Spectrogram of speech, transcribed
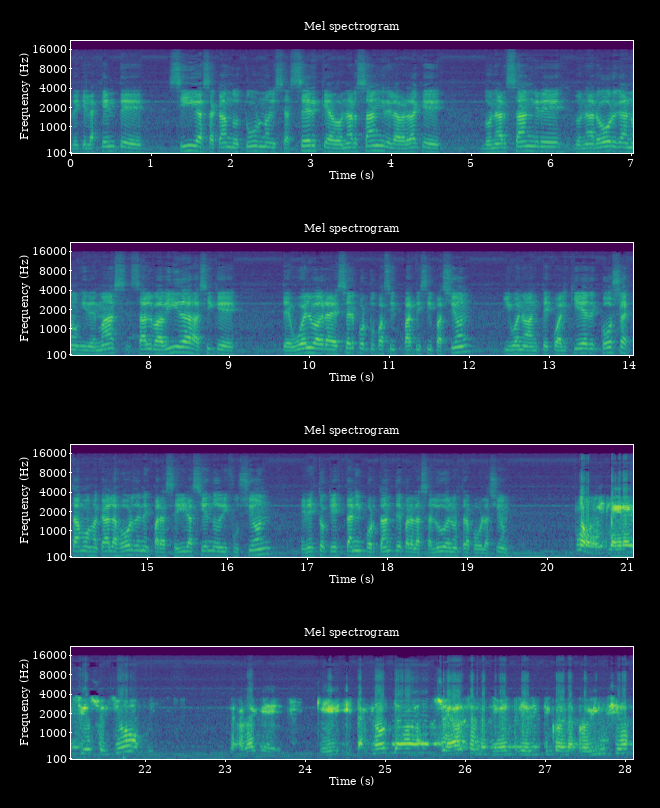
de que la gente siga sacando turno y se acerque a donar sangre. La verdad que donar sangre, donar órganos y demás salva vidas, así que te vuelvo a agradecer por tu participación y bueno, ante cualquier cosa estamos acá a las órdenes para seguir haciendo difusión en esto que es tan importante para la salud de nuestra población. No, el agradecido soy yo. La verdad que, que estas notas realzan el nivel periodístico de la provincia,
